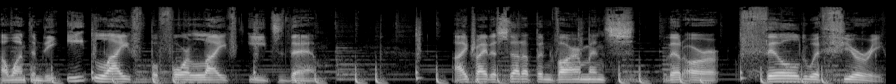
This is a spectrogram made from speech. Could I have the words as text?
I want them to eat life before life eats them. I try to set up environments that are filled with fury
